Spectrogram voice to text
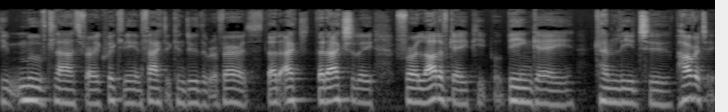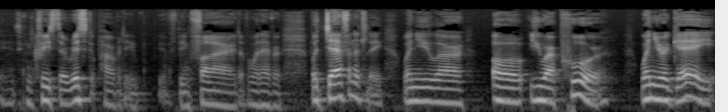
you move class very quickly. In fact, it can do the reverse. That act- that actually, for a lot of gay people, being gay can lead to poverty. It can increase their risk of poverty, of being fired, of whatever. But definitely, when you are oh, you are poor, when you're gay,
